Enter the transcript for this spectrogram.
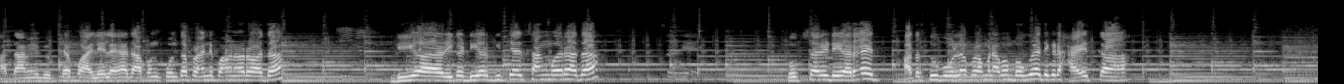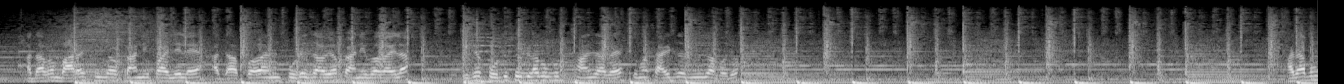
आता आम्ही बिबट्या पाहिलेला आहे आता आपण कोणता प्राणी पाहणार आहोत आता? डिअर इकडे डिअर किती आहेत सांग बरं आता. खूप सारे डिअर आहेत. आता तू बोलल्याप्रमाणे आपण बघूया तिकडे आहेत का? आता आपण बाराशे प्राणी पाहिलेले आहे. आता आपण पुढे जाऊया प्राणी बघायला. इथे फोटोशूटला पण खूप छान जागा आहे. तुम्हाला साईडचा व्ह्यू दाखवतो. आता आपण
